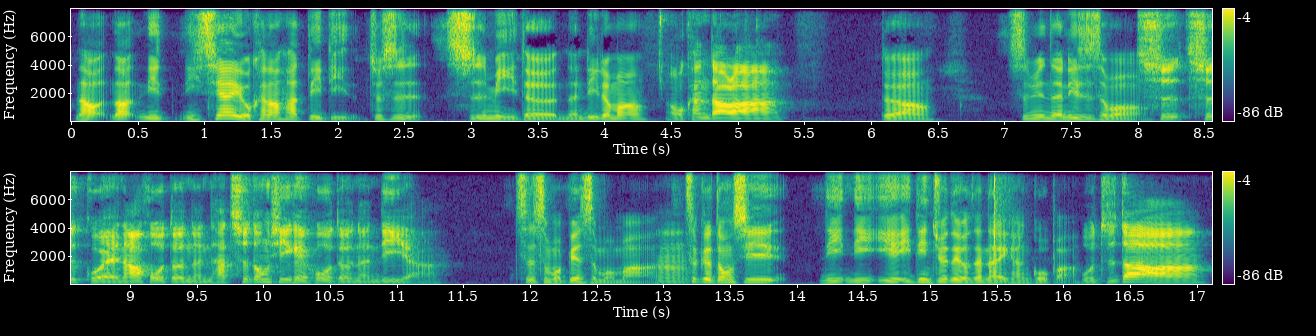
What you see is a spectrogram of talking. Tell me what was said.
然后，然后你你现在有看到他弟弟就是石迷的能力了吗？哦我看到啦，对啊，石迷能力是什么？吃吃鬼，然后获得能，他吃东西可以获得能力啊。吃什么变什么嘛。嗯这个东西你你也一定觉得有在哪里看过吧？我知道啊，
